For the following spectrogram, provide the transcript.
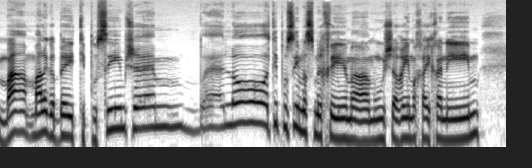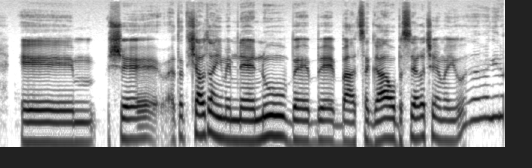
מה, מה לגבי טיפוסים שהם אה, לא הטיפוסים השמחים, המאושרים, החייכניים? אמ, שאתה תשאל אותם אם הם נהנו בהצגה או בסרט שהם היו, הם יגידו,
